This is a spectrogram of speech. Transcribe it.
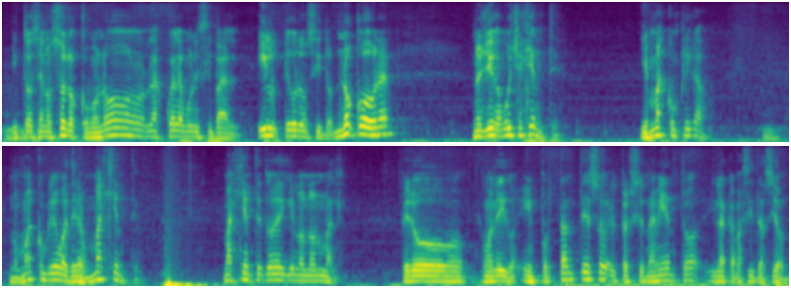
Mm. Entonces, nosotros, como no la escuela municipal y los tiburoncitos no cobran, no llega mucha gente. Y es más complicado. No es más complicado porque tenemos más gente. Más gente todavía que lo normal. Pero, como le digo, es importante eso, el presionamiento y la capacitación.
